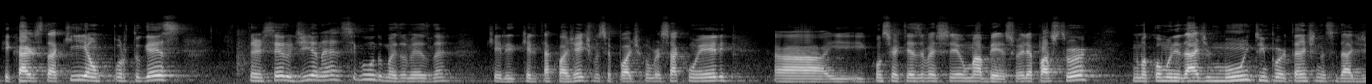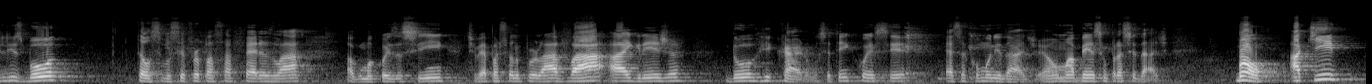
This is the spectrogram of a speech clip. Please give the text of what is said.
Ricardo está aqui, é um português, terceiro dia, né? Segundo mais ou menos, né? que ele que ele está com a gente, você pode conversar com ele ah, e, e, com certeza vai ser uma bênção. Ele é pastor numa comunidade muito importante na cidade de Lisboa. Então, se você for passar férias lá, alguma coisa assim, estiver passando por lá, vá à igreja do Ricardo. Você tem que conhecer essa comunidade. É uma bênção para a cidade. Bom, aqui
